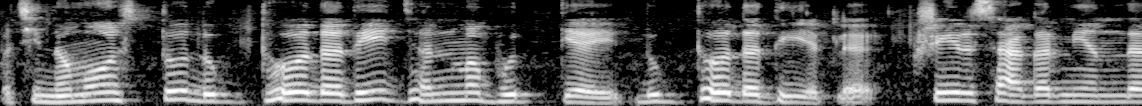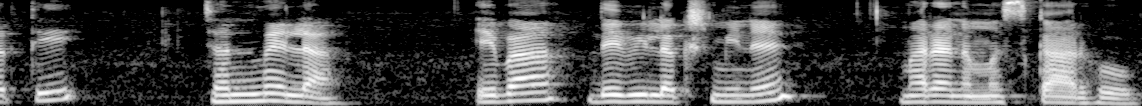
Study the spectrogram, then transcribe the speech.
પછી નમોસ્તુ દુગ્ધોદધિ જન્મભૂત્યય. દુગ્ધોદધિ એટલે ક્ષીરસાગરની અંદરથી જન્મેલા એવા દેવી લક્ષ્મીને મારા નમસ્કાર હો.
